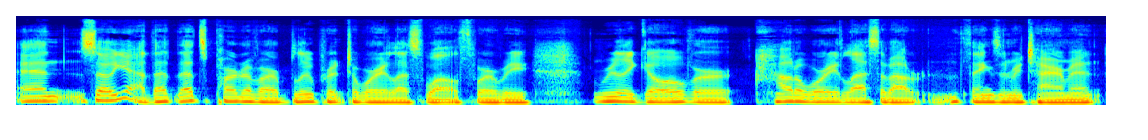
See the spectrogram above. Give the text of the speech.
And so yeah that that's part of our blueprint to worry less wealth where we really go over how to worry less about things in retirement.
